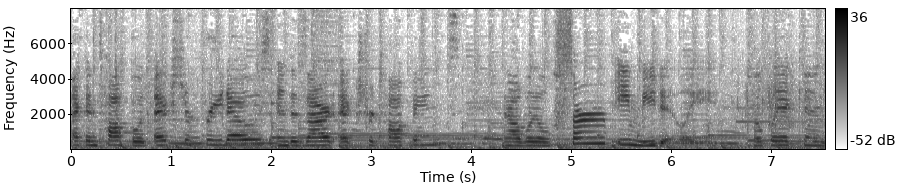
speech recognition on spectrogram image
I can top with extra Fritos and desired extra toppings. And I will serve immediately. Hopefully I can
